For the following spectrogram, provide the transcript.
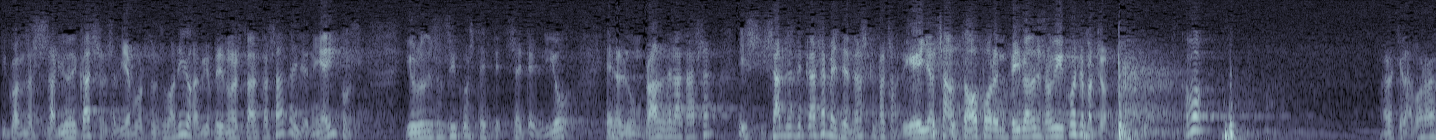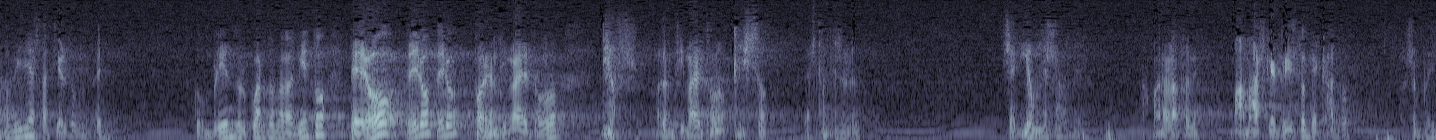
Y cuando se salió de casa, se había muerto su marido, que había pedido no estar casada y tenía hijos. Y uno de sus hijos se tendió en el umbral de la casa y si sales de casa me tendrás que pasar. Y ella saltó por encima de su hijo y se marchó. ¿Cómo? Ahora que el amor a la familia hasta cierto punto, ¿eh? cumpliendo el cuarto mandamiento, pero, pero, pero, por encima de todo, Dios, por encima de todo, Cristo. Entonces, sería un desorden. Amar a la familia, más que Cristo, pecado. No se puede.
